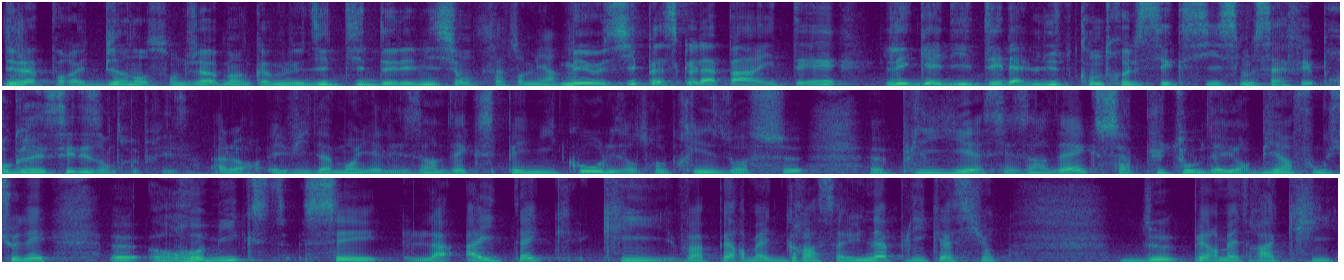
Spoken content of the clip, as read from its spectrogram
déjà pour être bien dans son job, hein, comme le dit le titre de l'émission. Ça tombe bien. Mais aussi parce que la parité, l'égalité, la lutte contre le sexisme, ça fait progresser les entreprises. Alors évidemment, il y a les index pénicaux, les entreprises doivent se euh, plier à ces index, ça a plutôt d'ailleurs bien fonctionné. Euh, Remixed, c'est la high-tech qui va permettre, grâce à une application, de permettre à qui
